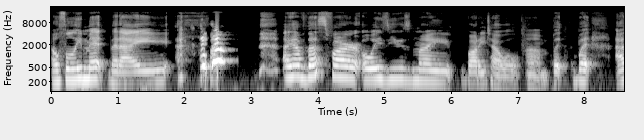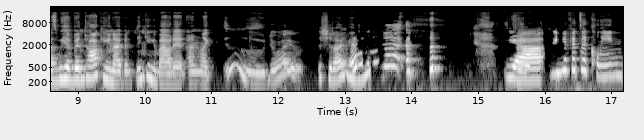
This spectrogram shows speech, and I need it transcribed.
I'll fully admit that I I have thus far always used my body towel. Um, but but as we have been talking and I've been thinking about it, I'm like, ooh, do I should I be doing that? Yeah, I mean if it's a clean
